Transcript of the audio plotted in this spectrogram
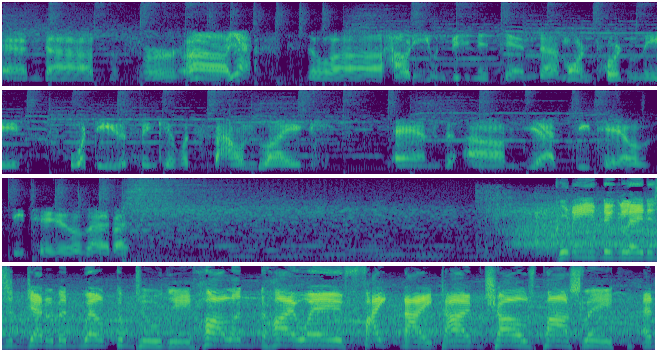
and uh, the fur. Uh, yeah. So, uh, how do you envision it? And uh, more importantly, what do you think it would sound like? And um, yes, details, details. Uh, but Good evening, ladies and gentlemen. Welcome to the Holland Highway Fight Night. I'm Charles Parsley, and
